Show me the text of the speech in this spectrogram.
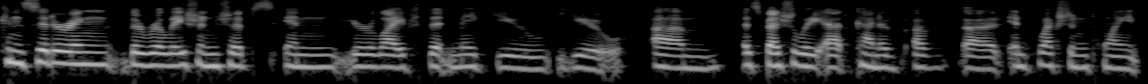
considering the relationships in your life that make you you um, especially at kind of a, inflection point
